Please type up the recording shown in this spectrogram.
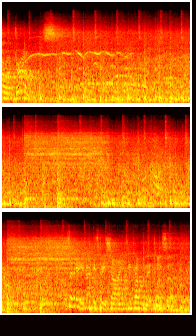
Center on drums. It's okay, you don't need to be shy, you can come a bit closer.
